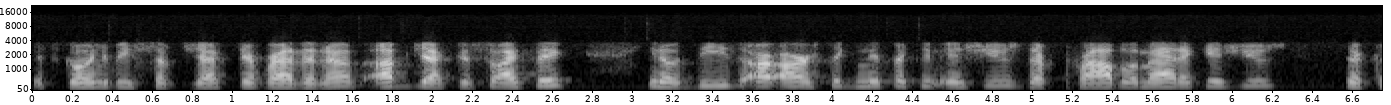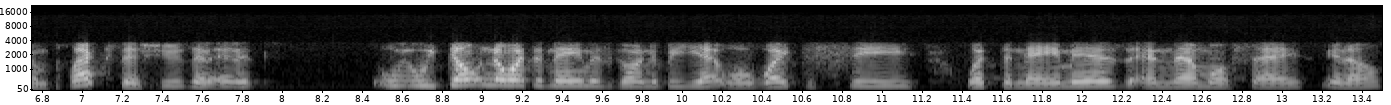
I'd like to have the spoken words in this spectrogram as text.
It's going to be subjective rather than objective. So I think you know, these are, are significant issues. They're problematic issues. They're complex issues, and, and it's we, we don't know what the name is going to be yet. We'll wait to see what the name is, and then we'll say, you know,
